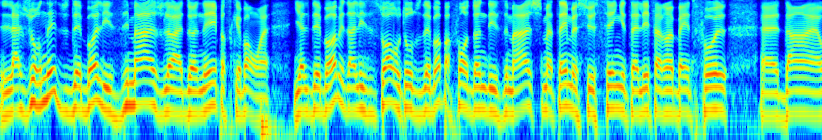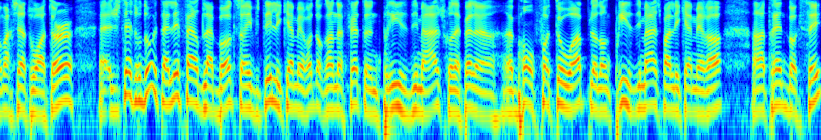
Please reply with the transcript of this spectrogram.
la journée du débat, les images là, à donner, parce que bon, euh, il y a le débat, mais dans les histoires autour du débat, parfois on donne des images. Ce matin, M. Singh est allé faire un bain de foule euh, dans, euh, au marché Atwater. Euh, Justin Trudeau est allé faire de la boxe, a invité les caméras, donc on a fait une prise d'image, qu'on appelle un, bon photo-op, donc prise d'image par les caméras en train de boxer.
